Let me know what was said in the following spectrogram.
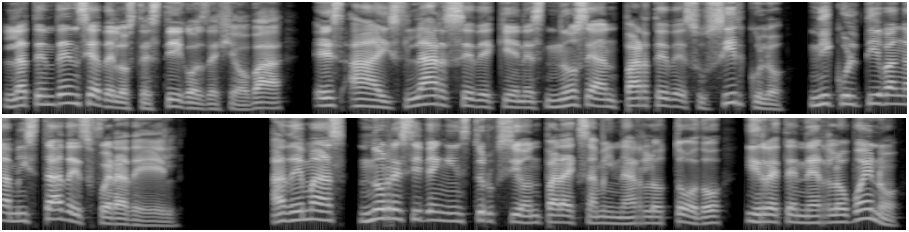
la tendencia de los testigos de Jehová es a aislarse de quienes no sean parte de su círculo, ni cultivan amistades fuera de él. Además, no reciben instrucción para examinarlo todo y retener lo bueno,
